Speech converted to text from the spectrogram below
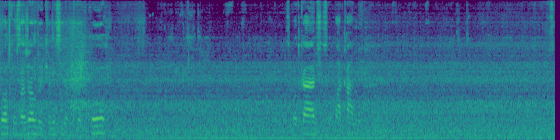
Członków zarządu i komisji rozwoju kół. Spotkałem się z chłopakami. Co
